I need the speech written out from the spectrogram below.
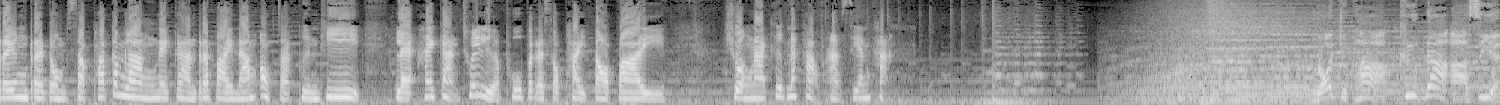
เร่งระดมสัพพะกำลังในการระบายน้ำออกจากพื้นที่ และให้การช่วยเหลือผู้ประสบภัยต่อไป ช่วงนาคืบนักข่าวอาเซียนค่ะ ร้อยจุดห้าคืบหน้าอาเซียน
